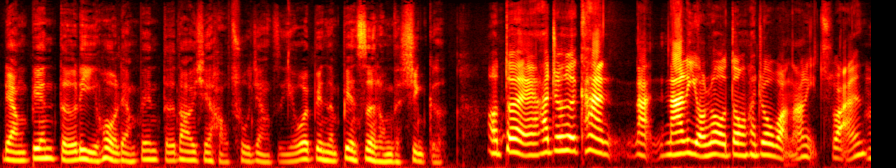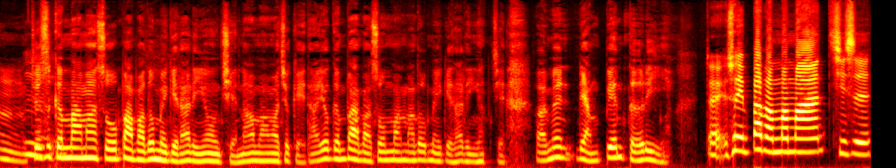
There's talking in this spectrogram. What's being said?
两边得利或两边得到一些好处，这样子也会变成变色龙的性格。哦，对他就是看哪哪里有漏洞，他就往哪里钻。嗯，就是跟妈妈说爸爸都没给他零用钱，然后妈妈就给他，又跟爸爸说妈妈都没给他零用钱，反正两边得利。对，所以爸爸妈妈其实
